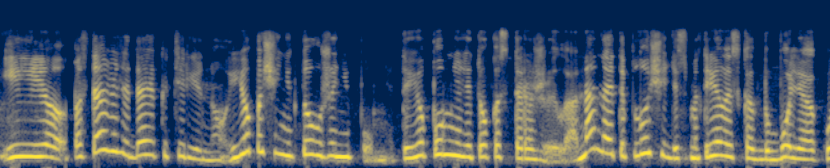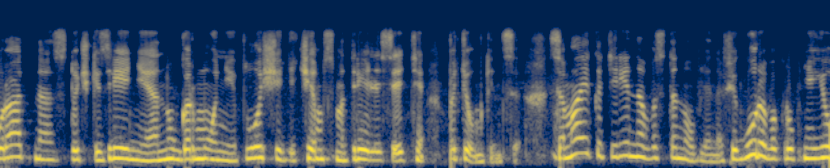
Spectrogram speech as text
И поставили, да, Екатерину. Ее почти никто уже не помнит. Ее помнили только сторожилы. Она на этой площади смотрелась как бы более аккуратно с точки зрения, ну, гармонии площади, чем смотрелись эти потемкинцы. Сама Екатерина восстановлена. Фигуры вокруг нее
